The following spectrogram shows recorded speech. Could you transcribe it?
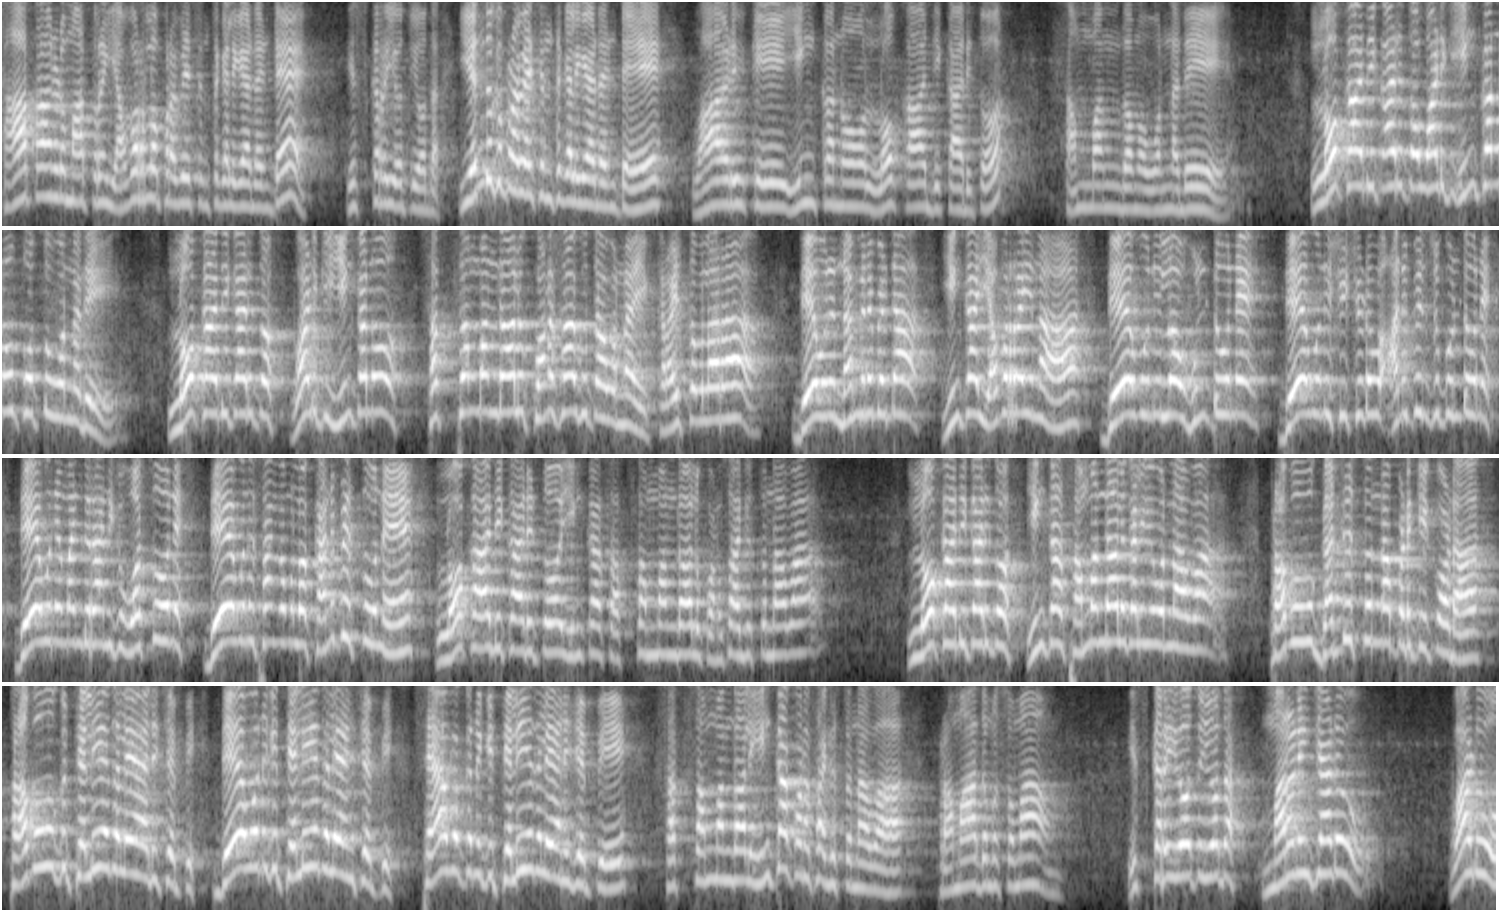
సాతానుడు మాత్రం ఎవరిలో ప్రవేశించగలిగాడంటే ఇస్కరయోతి యోధ. ఎందుకు ప్రవేశించగలిగాడంటే వాడికి ఇంకనో లోకాధికారితో సంబంధము ఉన్నది. లోకాధికారితో వాడికి ఇంకనూ పొత్తు ఉన్నది. లోకాధికారితో వాడికి ఇంకనూ సత్సంబంధాలు కొనసాగుతూ ఉన్నాయి. క్రైస్తవులారా దేవుని నమ్మిన బిడ్డ ఇంకా ఎవరైనా దేవునిలో ఉంటూనే దేవుని శిష్యుడు అనిపించుకుంటూనే దేవుని మందిరానికి వస్తూనే దేవుని సంఘంలో కనిపిస్తూనే లోకాధికారితో ఇంకా సత్సంబంధాలు కొనసాగిస్తున్నావా? లోకాధికారితో ఇంకా సంబంధాలు కలిగి ఉన్నావా? ప్రభువు గద్దిస్తున్నప్పటికీ కూడా ప్రభువుకు తెలియదులే అని చెప్పి దేవునికి తెలియదులే అని చెప్పి సేవకునికి తెలియదులే అని చెప్పి సత్సంబంధాలు ఇంకా కొనసాగిస్తున్నావా? ప్రమాదము సుమా. ఇస్కరియోతు యోధ మరణించాడు. వాడు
